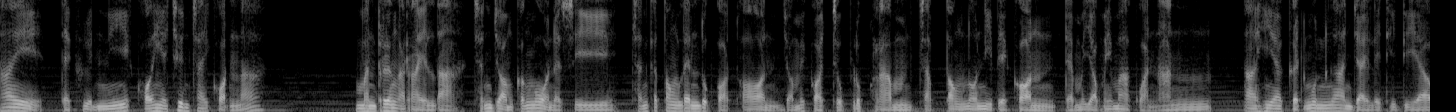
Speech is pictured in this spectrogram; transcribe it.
ให้ แต่คืนนี้ขอเฮียชื่นใจก่อนนะ มันเรื่องอะไรล่ะ ฉันยอมก็โง่น่ะสิ ฉันก็ต้องเล่นลูกออดอ้อน ยอมให้กอดจุบลูกคลำจับต้องโน่นนี่ไปก่อน แต่ไม่ยอมให้มากกว่านั้น อาเฮียเกิดงุนง่านใหญ่เลยทีเดียว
